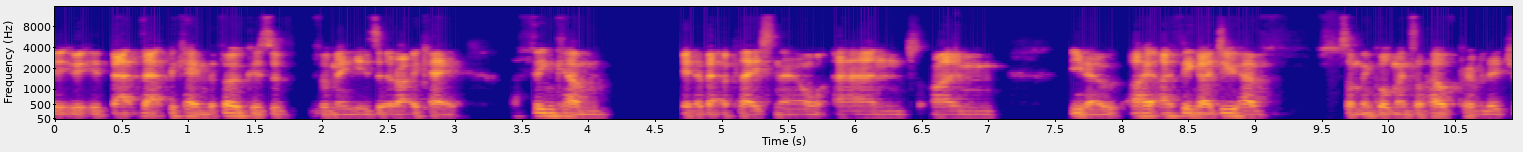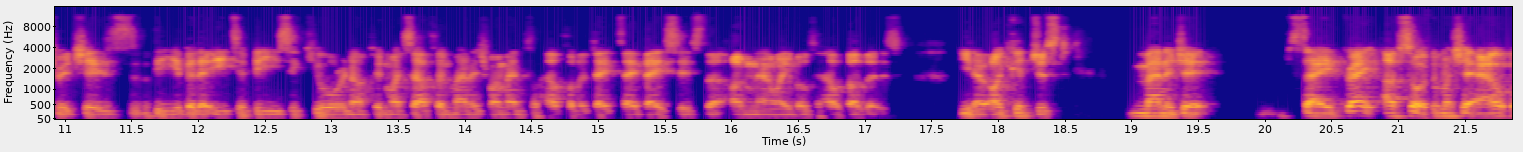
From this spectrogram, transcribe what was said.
it, it, that that became the focus of for me. Is that right? Okay, I think I'm in a better place now, and I'm, you know, I, I think I do have something called mental health privilege, which is the ability to be secure enough in myself and manage my mental health on a day to day basis that I'm now able to help others. You know, I could just manage it say, great, I've sorted my shit out,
